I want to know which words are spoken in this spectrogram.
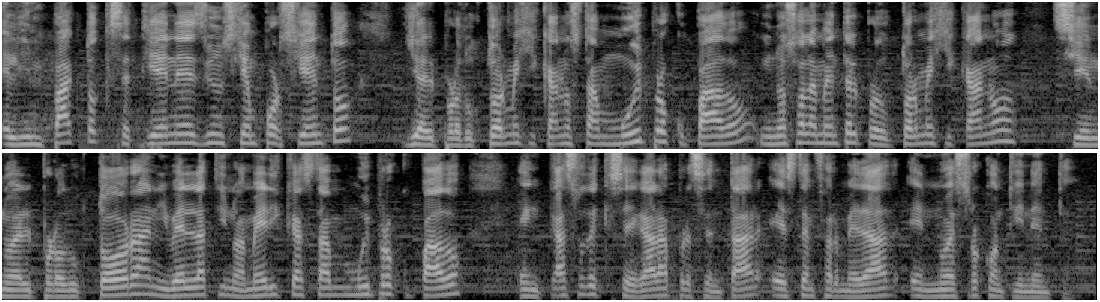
El impacto que se tiene es de un 100% y el productor mexicano está muy preocupado, y no solamente el productor mexicano, sino el productor a nivel Latinoamérica está muy preocupado en caso de que se llegara a presentar esta enfermedad en nuestro continente.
